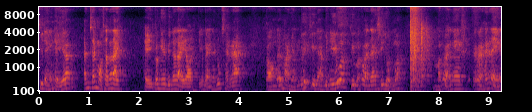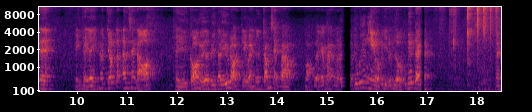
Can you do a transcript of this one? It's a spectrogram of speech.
khi đèn hiển thị á, ánh sáng màu xanh ở đây thì có nghĩa pin đã đầy rồi thì các bạn nên rút sạc ra. Còn để mà nhận biết khi nào pin yếu á, khi mà các bạn đang sử dụng á mà các bạn nghe các bạn thấy cái đèn ở đây hiển thị đây nó chớp tắt ánh sáng đỏ. Thì có nghĩa là pin đã yếu rồi thì các bạn nên cắm sạc vào. Hoặc là các bạn ờ, chú ý nghe vào cái gì đánh lửa của bếp đây. Đây.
